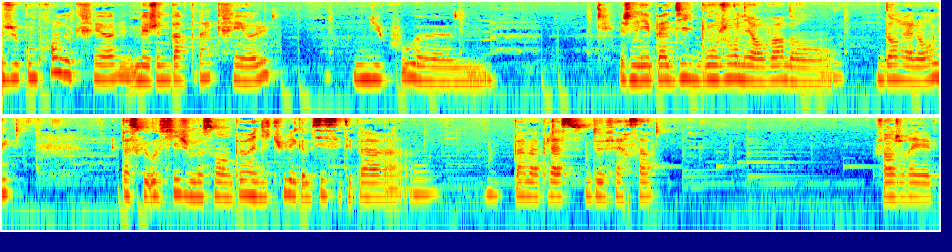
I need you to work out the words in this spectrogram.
Je comprends le créole, mais je ne parle pas créole. Du coup, je n'ai pas dit bonjour ni au revoir dans, dans la langue. Parce que aussi je me sens un peu ridicule et comme si c'était pas, pas ma place de faire ça. Enfin, j'aurais.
